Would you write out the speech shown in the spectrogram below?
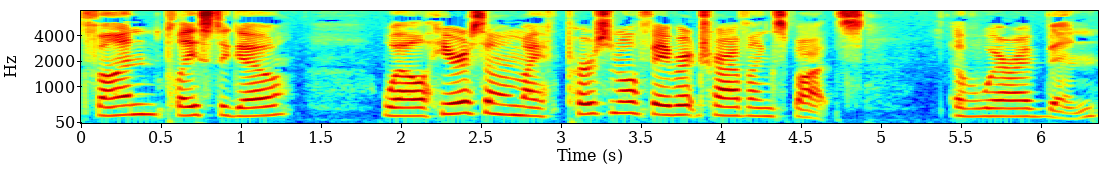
fun place to go? Well, here are some of my personal favorite traveling spots of where I've been.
